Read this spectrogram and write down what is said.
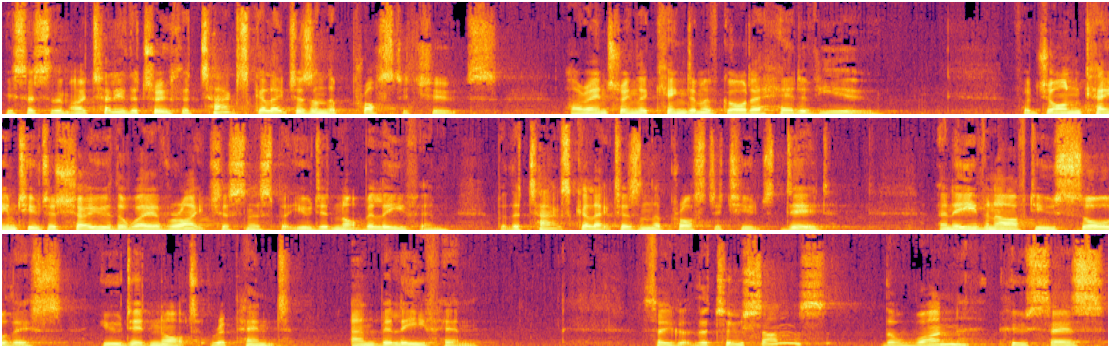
He says to them, I tell you the truth, the tax collectors and the prostitutes are entering the kingdom of God ahead of you. For John came to you to show you the way of righteousness, but you did not believe him. But the tax collectors and the prostitutes did. And even after you saw this, you did not repent and believe him. So you've got the two sons, the one who says,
